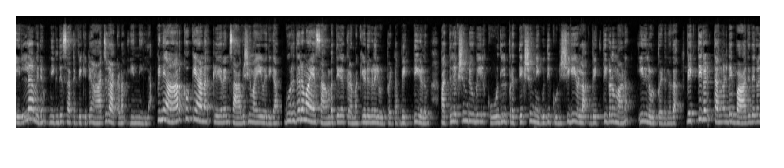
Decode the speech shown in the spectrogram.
എല്ലാവരും നികുതി സർട്ടിഫിക്കറ്റ് ഹാജരാക്കണം എന്നില്ല. പിന്നെ ആർക്കൊക്കെയാണ് ക്ലിയറൻസ് ആവശ്യമായി വരിക? ഗുരുതരമായ സാമ്പത്തിക ക്രമക്കേടുകളിൽ ഉൾപ്പെട്ട വ്യക്തികളും പത്ത് ലക്ഷം രൂപയിൽ കൂടുതൽ പ്രത്യക്ഷ നികുതി കുടിശ്ശികയുള്ള വ്യക്തികളുമാണ് ഇതിൽ ഉൾപ്പെടുന്നത്. വ്യക്തികൾ തങ്ങളുടെ ബാധ്യതകൾ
